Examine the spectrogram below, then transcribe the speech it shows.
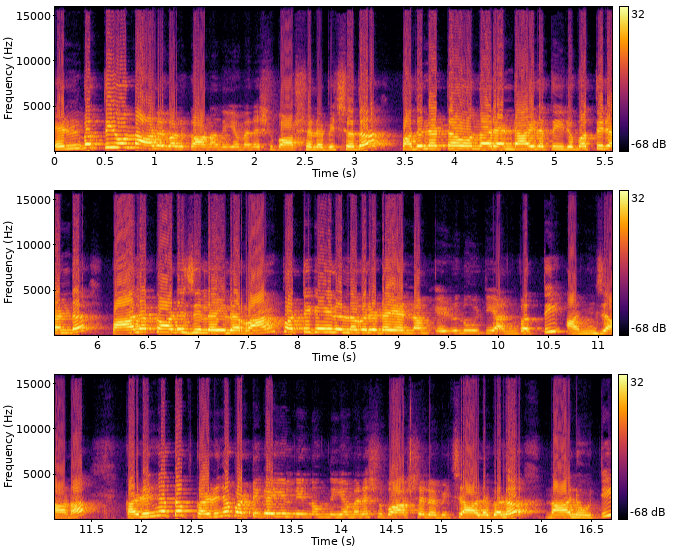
എൺപത്തിയൊന്ന് ആളുകൾക്കാണ് നിയമന ശുപാർശ ലഭിച്ചത്. പതിനെട്ട് ഒന്ന് രണ്ടായിരത്തി ഇരുപത്തിരണ്ട് പാലക്കാട് ജില്ലയിലെ റാങ്ക് പട്ടികയിലുള്ളവരുടെ എണ്ണം എഴുന്നൂറ്റി അൻപത്തി അഞ്ചാണ് കഴിഞ്ഞത്തെ കഴിഞ്ഞ പട്ടികയിൽ നിന്നും നിയമന ശുപാർശ ലഭിച്ച ആളുകൾ നാനൂറ്റി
